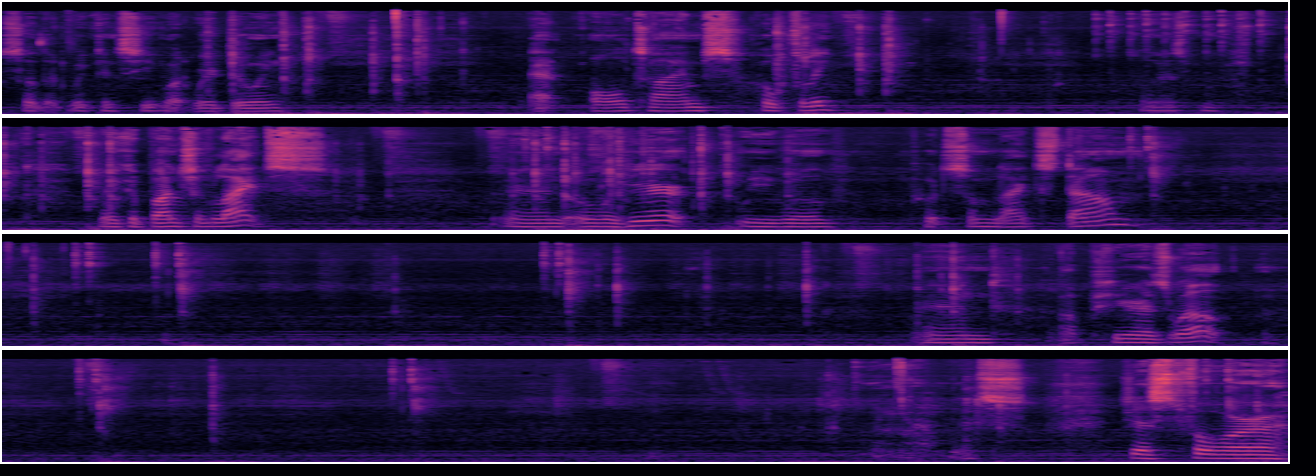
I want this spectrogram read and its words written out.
so that we can see what we're doing at all times, hopefully. So let's make a bunch of lights, and over here we will put some lights down. Up here as well. Let's just for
